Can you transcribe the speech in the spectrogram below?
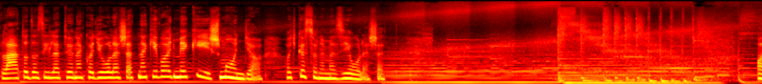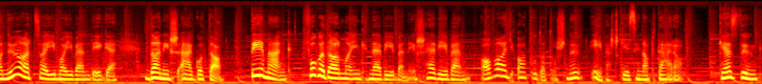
látod az illetőnek, hogy jól esett neki, vagy még ki is mondja, hogy köszönöm, ez jól esett. A nő arcai mai vendége Danis Ágota. Témánk fogadalmaink nevében és hevében, avagy a tudatos nő éves kézi naptára. Kezdünk,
